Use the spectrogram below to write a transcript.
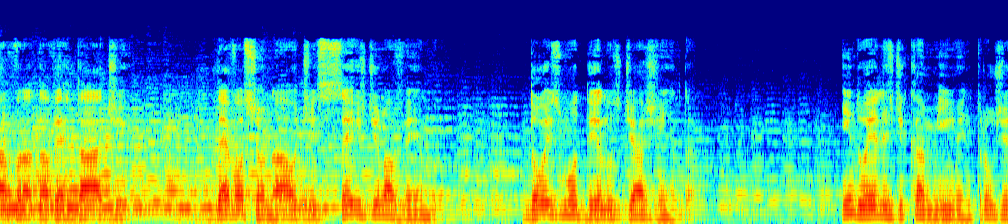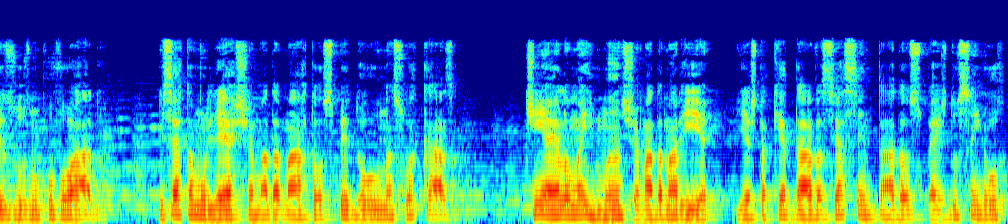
Palavra da Verdade, devocional de 6 de novembro. Dois modelos de agenda. Indo eles de caminho, entrou Jesus num povoado, e certa mulher chamada Marta hospedou-o na sua casa. Tinha ela uma irmã chamada Maria, e esta quedava-se assentada aos pés do Senhor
